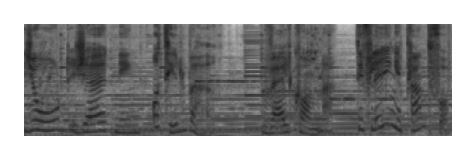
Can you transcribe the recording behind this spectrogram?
jord, gödning och tillbehör. Välkomna till Flyinge plantshop,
